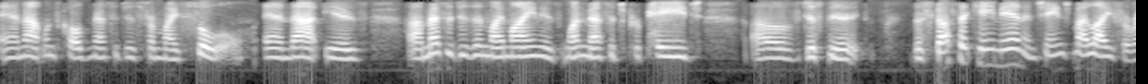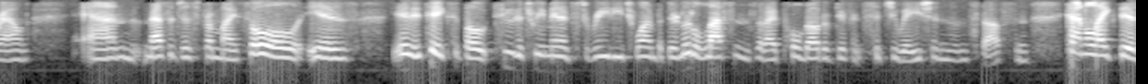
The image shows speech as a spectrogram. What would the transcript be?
and that one's called Messages from My Soul, and that is uh, Messages in My Mind is one message per page of just the the stuff that came in and changed my life around, and Messages from My Soul is it, it takes about two to three minutes to read each one, but they're little lessons that I pulled out of different situations and stuff, and kind of like this.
